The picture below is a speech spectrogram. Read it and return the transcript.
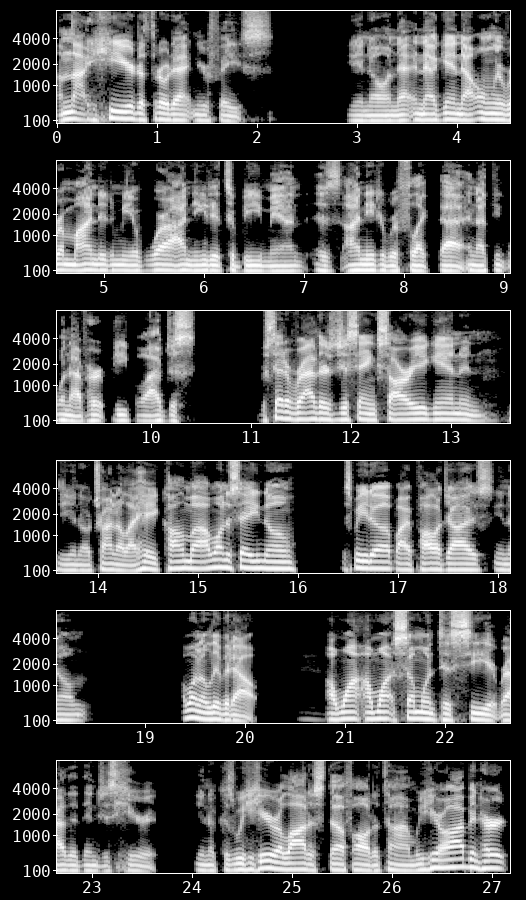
I'm not here to throw that in your face. You know, and that and again, that only reminded me of where I needed to be, man. Is I need to reflect that. And I think when I've hurt people, I've just instead of rather just saying sorry again and you know, trying to like, hey, call him. I want to say, you know, let's meet up. I apologize. You know, I want to live it out. I want I want someone to see it rather than just hear it. You know, because we hear a lot of stuff all the time. We hear, "Oh, I've been hurt,"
